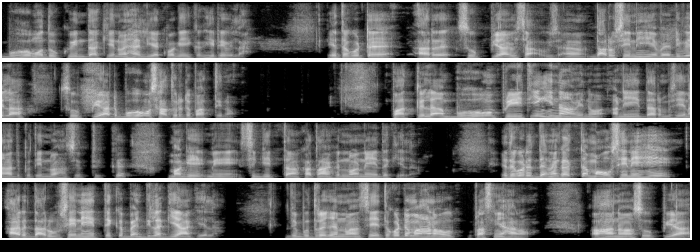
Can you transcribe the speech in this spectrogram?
බොහොම දුක් විඳා කියනවා හැලියක් වගේ එකක හිර වෙලා. එතකොට අර සුප්පියා විස දරුසෙනෙහි වැඩි වෙලා සුප්පියාට බොහොම සතුටටපත් වෙනවා. පත් වෙලා බොහොම ප්‍රීතියෙන් hina වෙනවා. අනේ ධර්මසේනාධිපතින් වහන්සේත් එක්ක මගේ මේ සිඟිත්තා කතා කරනවා නේද කියලා. එතකොට දැනගත්ත මව් සෙනෙහි අර දරු සෙනෙහෙත් එක්ක බැඳිලා ගියා කියලා. ඉතින් බුදුරජාන් වහන්සේ එතකොටම අහන ප්‍රශ්නේ අහනවා. අහනවා සුප්පියා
